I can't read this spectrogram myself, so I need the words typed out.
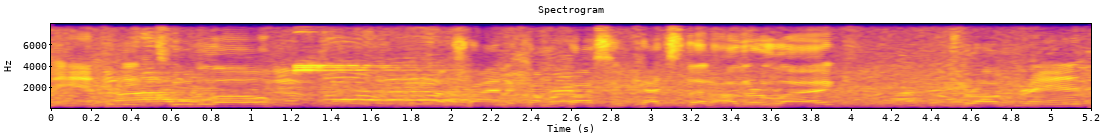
And Anthony Tutolo trying to come across and catch that other leg. Terrell Grant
